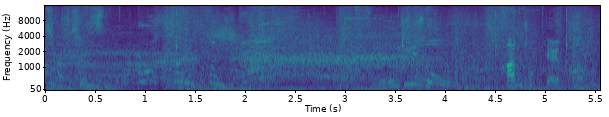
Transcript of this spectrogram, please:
처치했습니다. 어디서 한쪽될까?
